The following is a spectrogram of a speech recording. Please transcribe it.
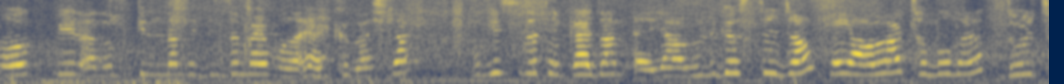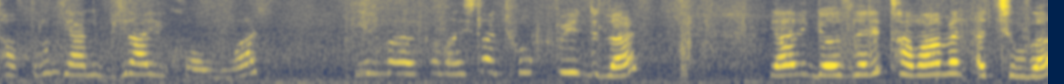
Soğuk bir Aralık gününden hepinize merhabalar arkadaşlar. Bugün size tekrardan e, yavruları göstereceğim ve yavrular tam olarak 4 haftalık yani bir aylık oldular. Mi arkadaşlar? Çok büyüdüler. Yani gözleri tamamen açıldı.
